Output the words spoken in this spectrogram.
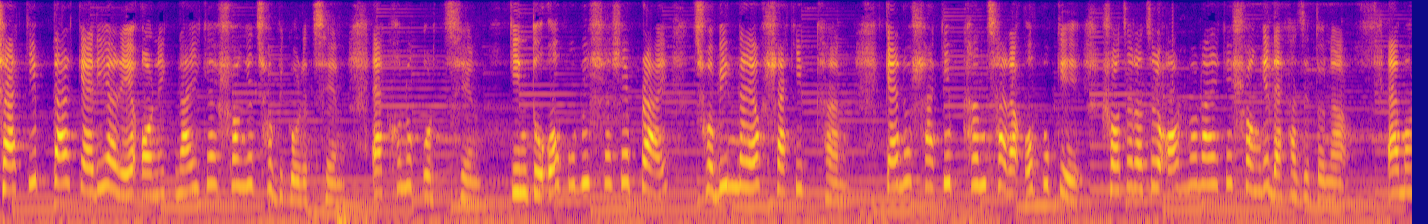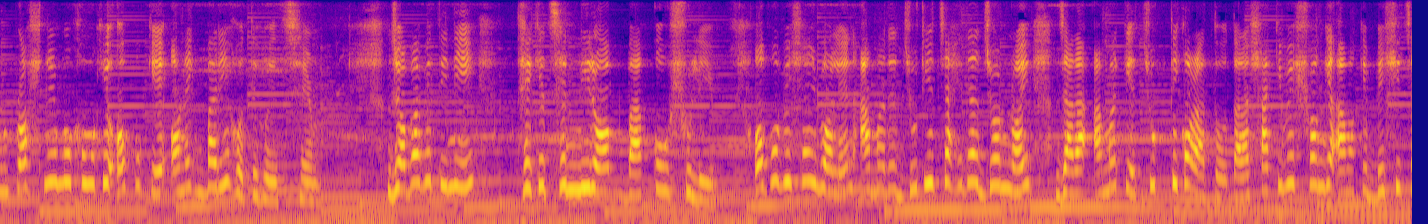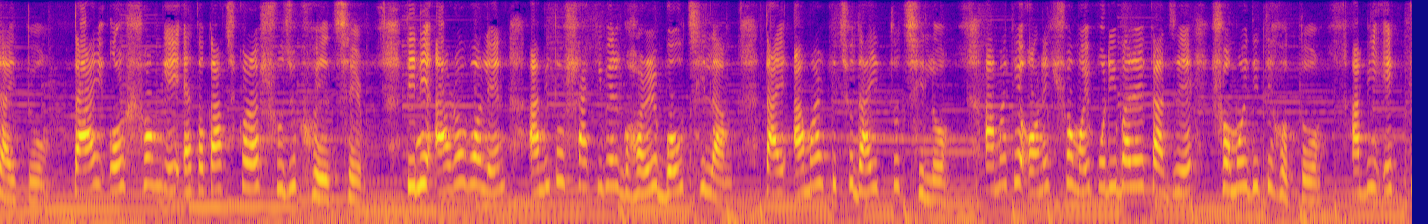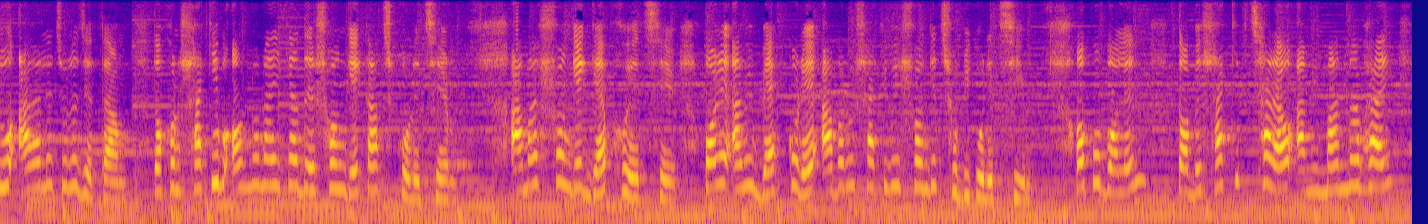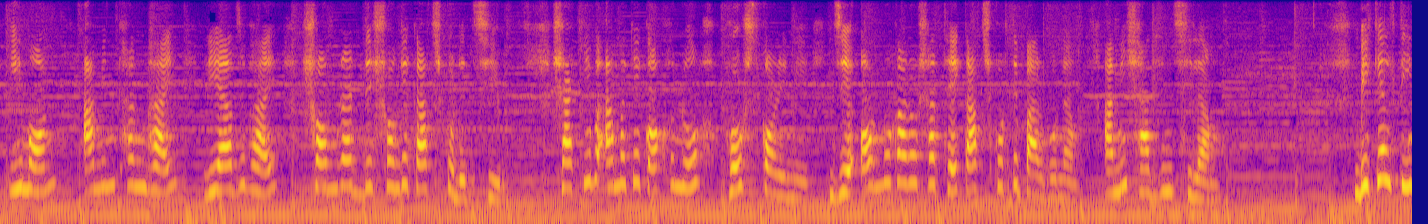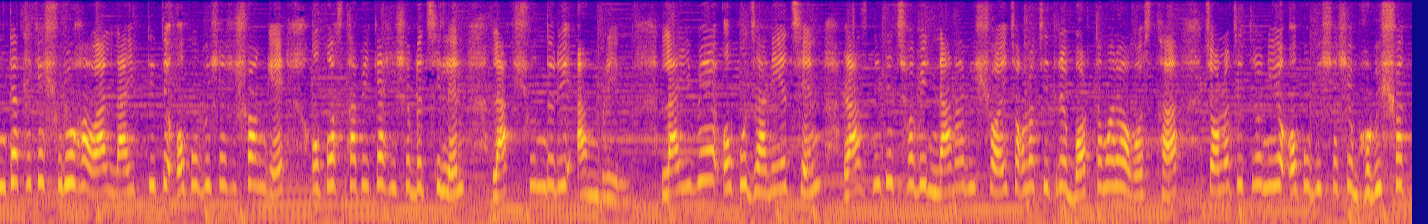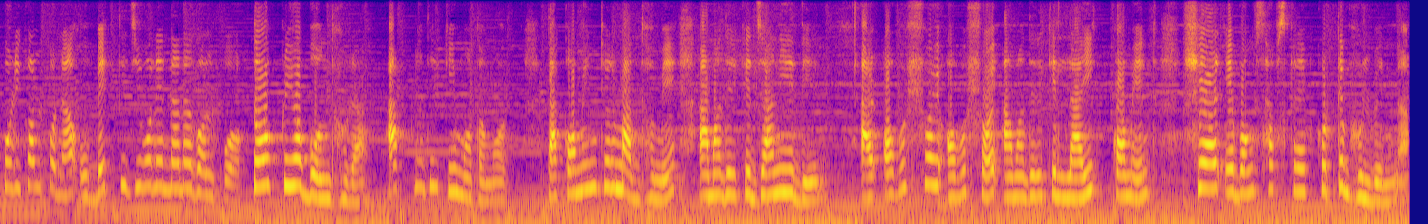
সাকিব তার ক্যারিয়ারে অনেক নায়িকার সঙ্গে ছবি করেছেন, এখনও করছেন। কিন্তু অপু বিশ্বাসে প্রায় ছবির নায়ক সাকিব খান। কেন সাকিব খান ছাড়া অপুকে সচরাচর অন্য নায়কের সঙ্গে দেখা যেত না? এমন প্রশ্নের মুখোমুখি অপুকে অনেকবারই হতে হয়েছে। জবাবে তিনি থেকেছেন নীরব বা কৌশলী। অপবিশ্বাস বলেন, আমাদের জুটির চাহিদার জন্যই যারা আমাকে চুক্তি করাতো, তারা সাকিবের সঙ্গে আমাকে বেশি চাইতো। তাই ওর সঙ্গে এত কাজ করার সুযোগ হয়েছে। তিনি আরও বলেন, আমি তো সাকিবের ঘরের বউ ছিলাম, তাই আমার কিছু দায়িত্ব ছিল। আমাকে অনেক সময় পরিবারের কাজে সময় দিতে হতো। আমি একটু আড়ালে চলে যেতাম। তখন সাকিব অন্য নায়িকাদের সঙ্গে কাজ করেছে। আমার সঙ্গে গ্যাপ হয়েছে। পরে আমি ব্যাক করে আবারও সাকিবের সঙ্গে ছবি করেছি। অপু বলেন, তবে সাকিব ছাড়াও আমি মান্না ভাই, ইমন আমিন খান ভাই, রিয়াজ ভাই, সম্রাটদের সঙ্গে কাজ করেছি। সাকিব আমাকে কখনো ফোর্স করেনি যে অন্য কারোর সাথে কাজ করতে পারব না। আমি স্বাধীন ছিলাম। বিকেল তিনটা থেকে শুরু হওয়া লাইভটিতে অপু বিশ্বাসের সঙ্গে উপস্থাপিকা হিসেবে ছিলেন লাকসুন্দরী আমরিন। লাইভে অপু জানিয়েছেন রাজনীতি ছবির নানা বিষয়, চলচ্চিত্রের বর্তমানে অবস্থা, চলচ্চিত্র নিয়ে অপু বিশ্বাসের ভবিষ্যৎ পরিকল্পনা ও ব্যক্তি জীবনের নানা গল্প। তো প্রিয় বন্ধুরা, আপনাদের কি মতামত? তা কমেন্টের মাধ্যমে আমাদেরকে জানিয়ে দিন। আর অবশ্যই অবশ্যই আমাদেরকে লাইক, কমেন্ট, শেয়ার এবং সাবস্ক্রাইব করতে ভুলবেন না।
